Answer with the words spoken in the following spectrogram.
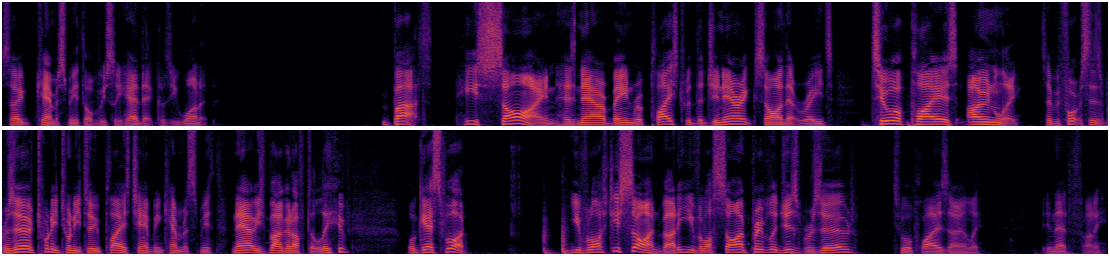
So Cameron Smith obviously had that because he won it. But his sign has now been replaced with the generic sign that reads Tour Players Only. So before it says Reserve 2022 Players Champion Cameron Smith, now he's buggered off to live. Well, guess what? You've lost your sign, buddy. You've lost sign privileges reserved Tour Players Only. Isn't that funny?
